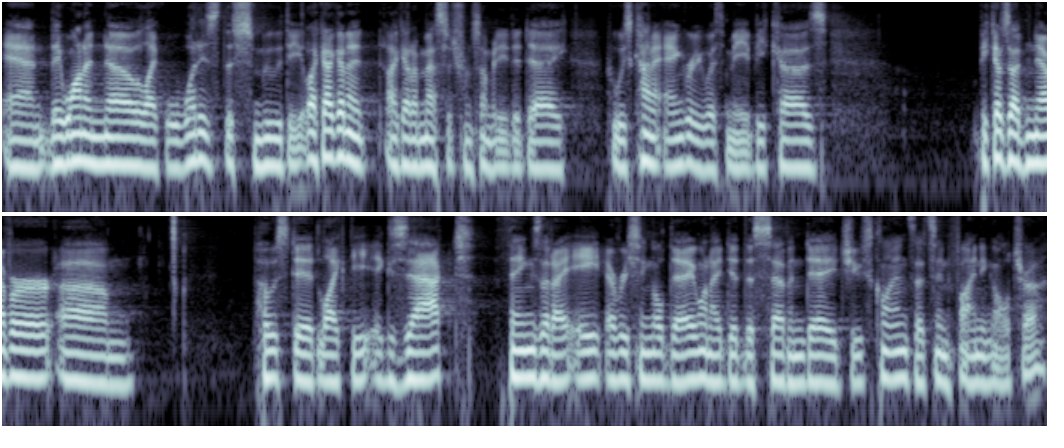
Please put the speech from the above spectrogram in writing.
and they want to know like well, what is the smoothie like i got a i got a message from somebody today who was kind of angry with me because because I've never um, posted like the exact things that I ate every single day when I did the seven day juice cleanse that's in Finding Ultra.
